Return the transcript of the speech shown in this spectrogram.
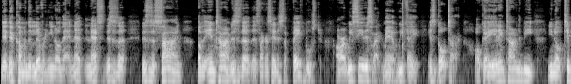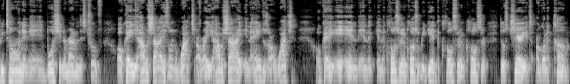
they're they're coming delivering. You know that and that and that's this is a this is a sign of the end time. This is a it's like I said, this is a faith booster. All right, we see this like man, we hey, it's go time. Okay, it ain't time to be you know tippy toeing and, and, and bullshitting around in this truth. Okay, Yahawashi is on the watch. All right, Yahawashi and the angels are watching. Okay, and and the, and the closer and closer we get, the closer and closer those chariots are going to come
